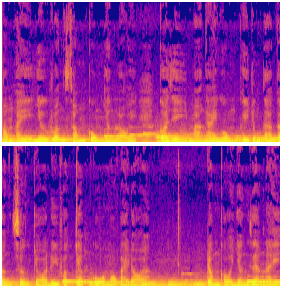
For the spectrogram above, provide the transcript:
ông ấy như vẫn sống cùng nhân loại. Có gì mà ngại ngùng khi chúng ta cần sự cho đi vật chất của một ai đó? Trong cõi nhân gian này,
